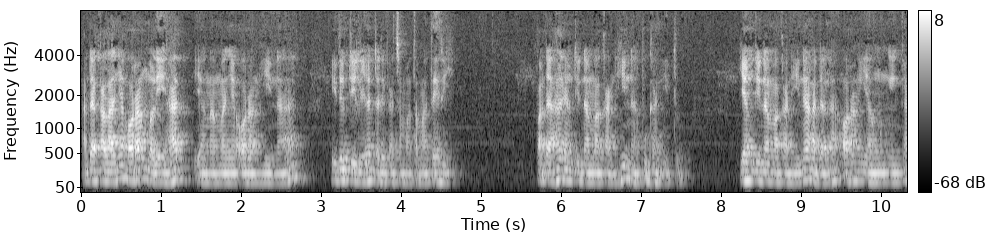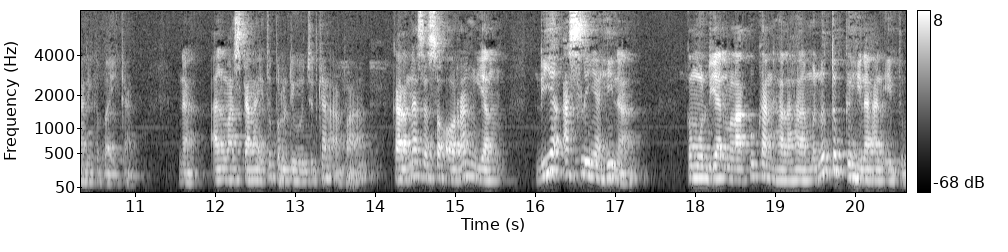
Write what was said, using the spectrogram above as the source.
Ada kalanya orang melihat yang namanya orang hina itu dilihat dari kacamata materi. Padahal yang dinamakan hina bukan itu. Yang dinamakan hina adalah orang yang mengingkari kebaikan. Nah, al-maskana itu perlu diwujudkan apa? Karena seseorang yang dia aslinya hina, kemudian melakukan hal-hal menutup kehinaan itu,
